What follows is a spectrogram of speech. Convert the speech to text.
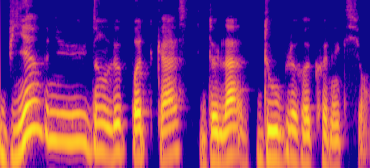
Bienvenue dans le podcast de la double reconnexion.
